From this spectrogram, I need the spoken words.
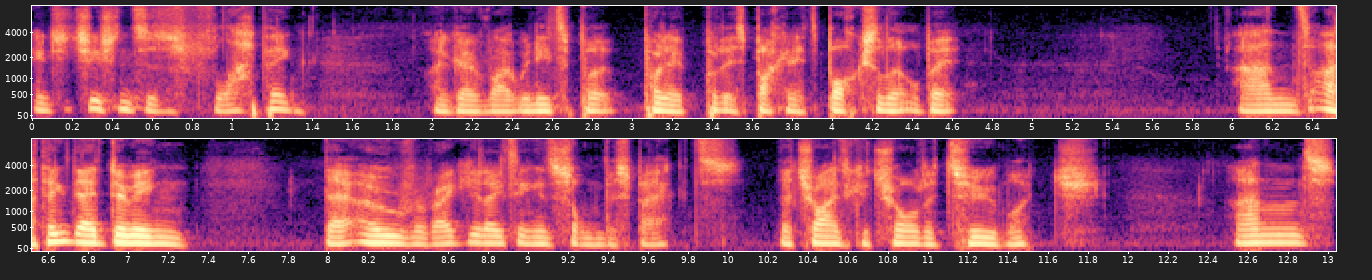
Institutions are just flapping and going right. We need to put put it put this back in its box a little bit. And I think they're doing, they're over regulating in some respects. They're trying to control it too much, and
